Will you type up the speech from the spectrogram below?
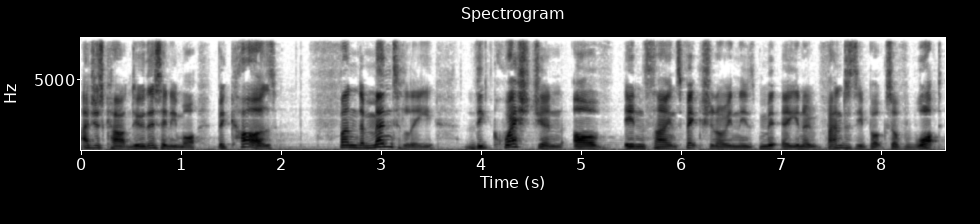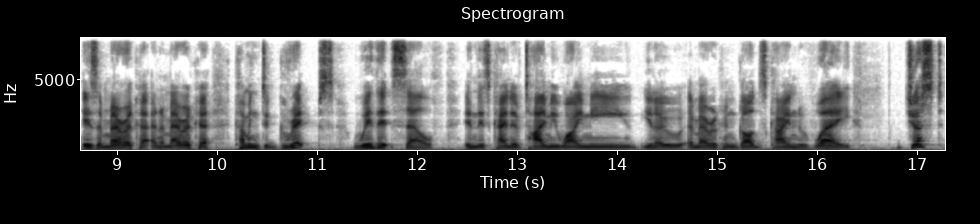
I just can't do this anymore because fundamentally the question of in science fiction or in these uh, you know fantasy books of what is America and America coming to grips with itself in this kind of timey wimey you know American gods kind of way just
